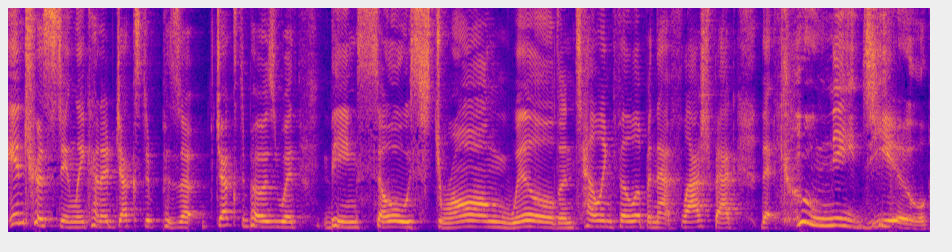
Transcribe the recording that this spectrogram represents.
interestingly kind of juxtaposed, juxtaposed with being so strong-willed and telling Philip in that flashback that who needs you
